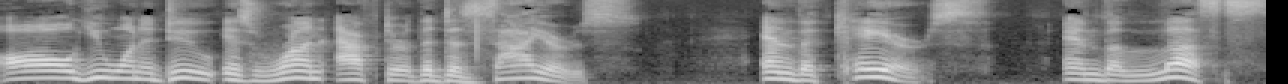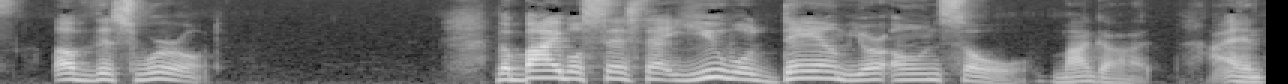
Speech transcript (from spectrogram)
all you want to do is run after the desires and the cares and the lusts of this world. The Bible says that you will damn your own soul. My God. And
